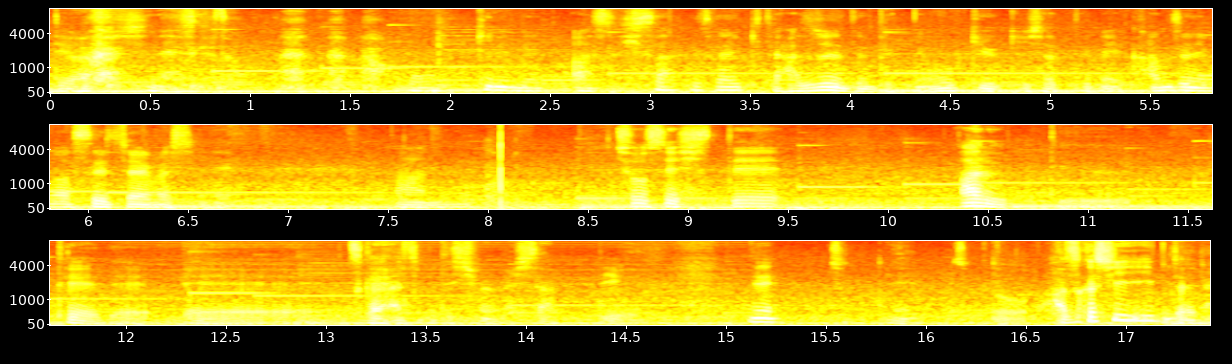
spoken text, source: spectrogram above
ていうわけじゃないですけど思いっきりねあ久々に来て初めての時にウキウキしちゃってね完全に忘れちゃいましたねあの調整してあるっていう体で、えー、使い始めてしまいましたっていう。ねちょっとねちょっと恥ずかしいみたいな。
